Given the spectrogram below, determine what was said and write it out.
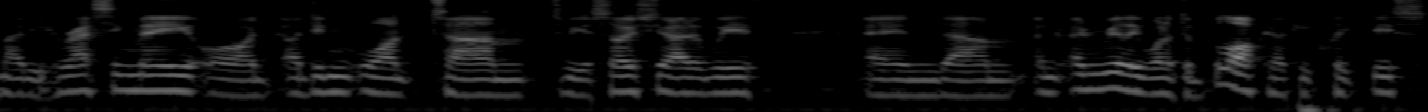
maybe harassing me or I, I didn't want um, to be associated with, and, and and really wanted to block, I could click this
